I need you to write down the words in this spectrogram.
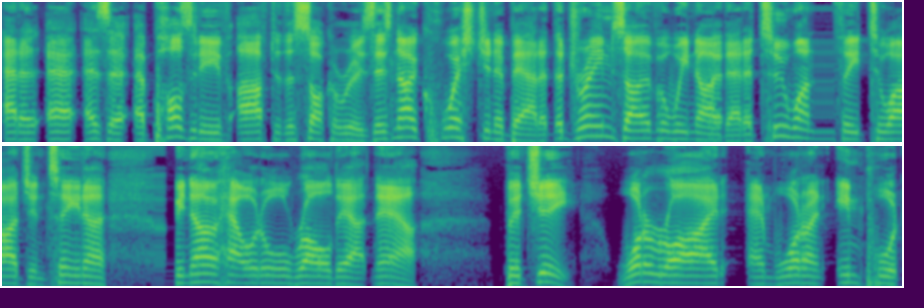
at a, a, as a, a positive after the Socceroos. There's no question about it. The dream's over. We know that. A 2 1 defeat to Argentina. We know how it all rolled out now. But gee, what a ride and what an input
